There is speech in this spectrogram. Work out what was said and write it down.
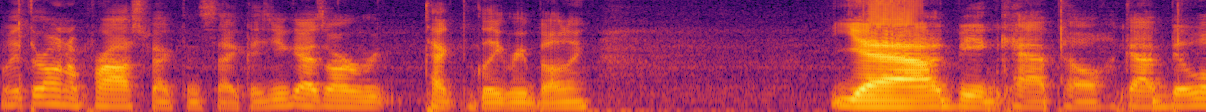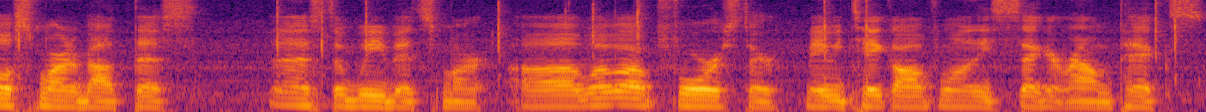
Let me throw in a prospect instead, because you guys are re technically rebuilding. Yeah, I'd be in cap hell. Gotta be a little smart about this. That's the wee bit smart. Uh, what about Foerster? Maybe take off one of these second round picks,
